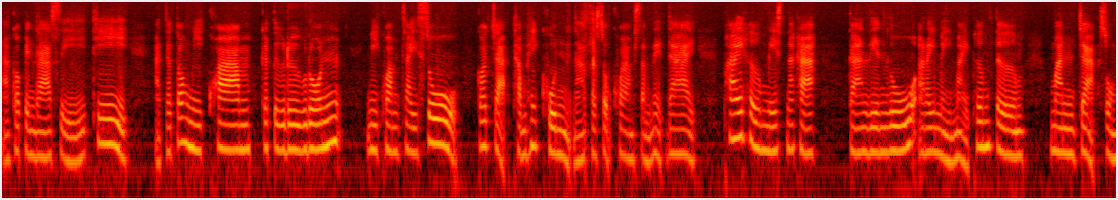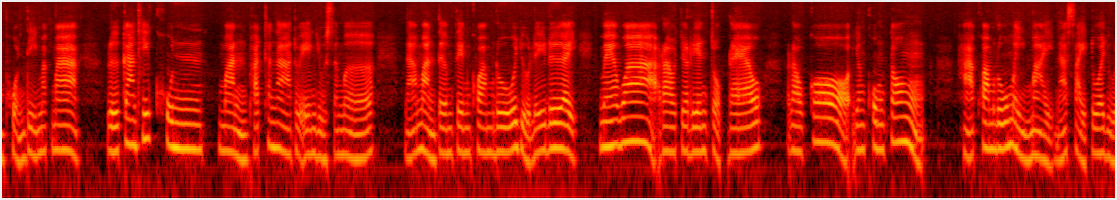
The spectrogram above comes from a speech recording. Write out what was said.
นะก็เป็นราศีที่อาจจะต้องมีความกระตือรือร้น มีความใจสู้ ก็จะทำให้คุณนะประสบความสำเร็จได้ไพ่เฮอร์มิสนะคะ การเรียนรู้อะไรใหม่ ๆ เพิ่มเติม มันจะส่งผลดีมากๆ หรือการที่คุณหมั่นพัฒนาตัวเองอยู่เสมอนะหมั่นเติมเต็มความรู้อยู่เรื่อยๆ แม้ว่าเราจะเรียนจบแล้ว เราก็ยังคงต้องหาความรู้ใหม่ๆนะใส่ตัวอยู่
